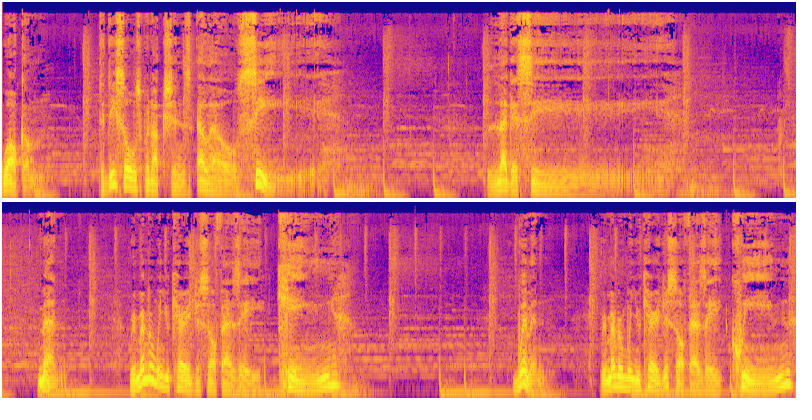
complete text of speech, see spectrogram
Welcome to D Souls Productions LLC Legacy. Men, remember when you carried yourself as a king? Women, remember when you carried yourself as a queen?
